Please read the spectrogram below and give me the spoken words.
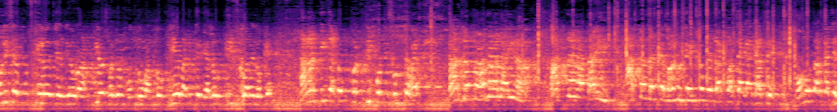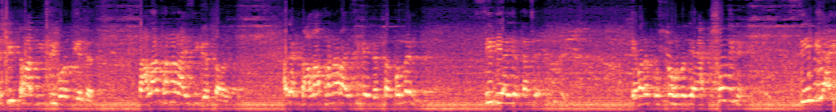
পুলিশের মুশকিল হয়েছে যে ওর আত্মীয় স্বজন বন্ধু বান্ধব বিয়ে বাড়িতে গেলেও টিস করে লোকে। নানান টিকাটক টিপ্পনি শুনতে হয়। তার জন্য আমরা দায়ী না। আপনারা দায়ী। আপনাদেরকে মানুষ এই চোখে দেখবার জায়গায় গেছে মমতার কাছে শীত তারা বিক্রি করে দিয়েছেন। তালা থানার আইসি গ্রেপ্তার হয়ে। আচ্ছা টালা থানার আইসি কে গ্রেপ্তার করলেন সিবিআই এর কাছে। এবারে প্রশ্ন হলো যে একশো দিনে সিবিআই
